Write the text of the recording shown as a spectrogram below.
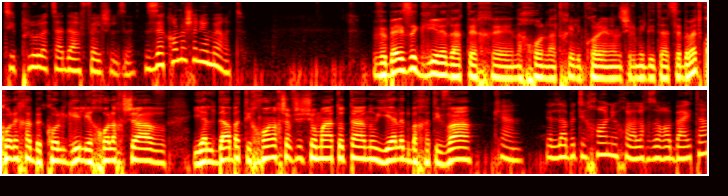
תיפלו לצד האפל של זה. זה כל מה שאני אומרת. ובאיזה גיל לדעתך אה, נכון להתחיל עם כל העניין הזה של מדיטציה? באמת כל אחד בכל גיל יכול עכשיו, ילדה בתיכון עכשיו ששומעת אותנו, ילד בחטיבה, כן, ילדה בתיכון יכולה לחזור הביתה,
